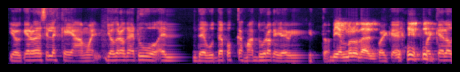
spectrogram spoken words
yo quiero decirles que Yamuel, yo creo que tuvo el debut de podcast más duro que yo he visto. Bien brutal. Porque, porque lo,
